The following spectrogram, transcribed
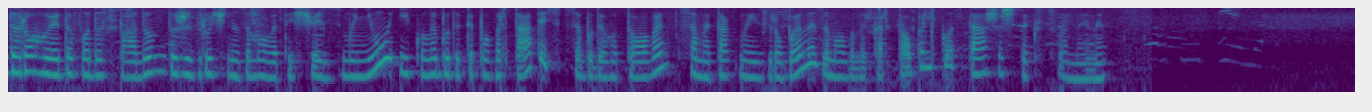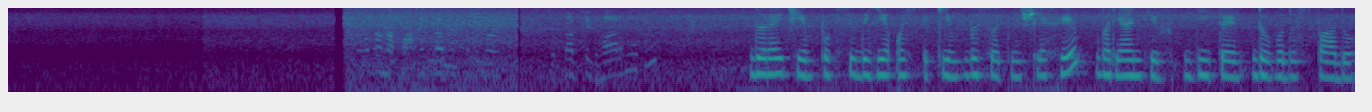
Дорогою до водоспаду дуже зручно замовити щось з меню, і коли будете повертатись, все буде готове. Саме так ми і зробили. Замовили картопельку та шашлик свинини. А на пам'ять треба подобається. Поставчик гарний тут. До речі, повсюди є ось такі висотні шляхи. Варіантів дійти до водоспаду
